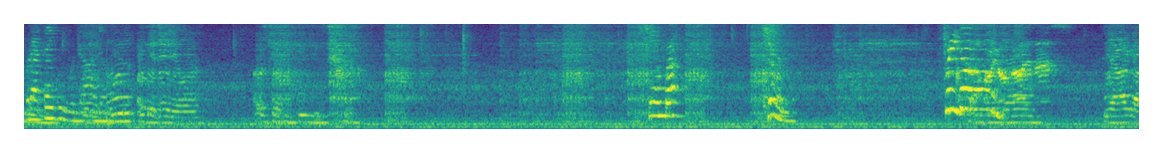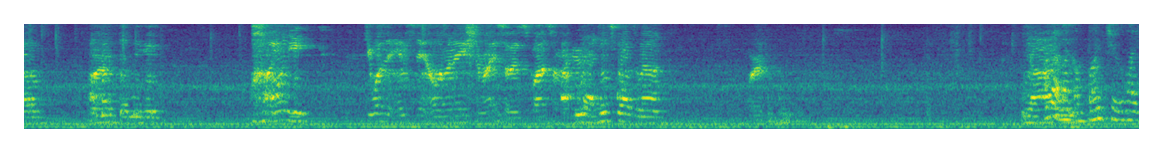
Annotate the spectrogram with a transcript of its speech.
But I think we would die though. Okay, there you are. I was so confused. See him, bro? Killing him. oh, Freedom! yo, got his ass. Yeah, I got him. I marked that nigga. Oh, he, he wasn't instant elimination, right? So his squad's from right here. Yeah, his squad's around. Word. Yeah, I got like a bunch of like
